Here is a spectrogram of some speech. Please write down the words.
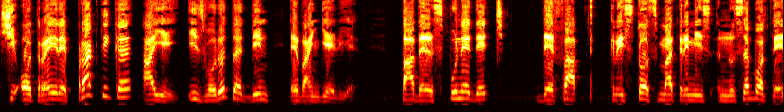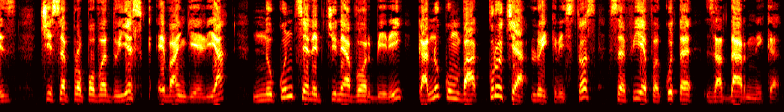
și o trăire practică a ei, izvorâtă din Evanghelie. Pavel spune deci, de fapt, Hristos m-a trimis nu să botez, ci să propovăduiesc Evanghelia, nu cu înțelepciunea vorbirii, ca nu cumva crucea lui Hristos să fie făcută zadarnică.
